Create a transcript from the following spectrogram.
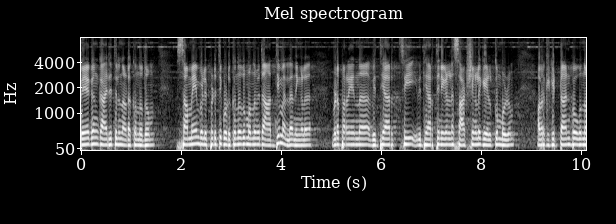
വേഗം കാര്യത്തിൽ നടക്കുന്നതും സമയം വെളിപ്പെടുത്തി കൊടുക്കുന്നതും ഒന്നും ഇത് ആദ്യമല്ല. നിങ്ങൾ ഇവിടെ പറയുന്ന വിദ്യാർത്ഥി വിദ്യാർത്ഥിനികളുടെ സാക്ഷ്യങ്ങൾ കേൾക്കുമ്പോഴും അവർക്ക് കിട്ടാൻ പോകുന്ന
